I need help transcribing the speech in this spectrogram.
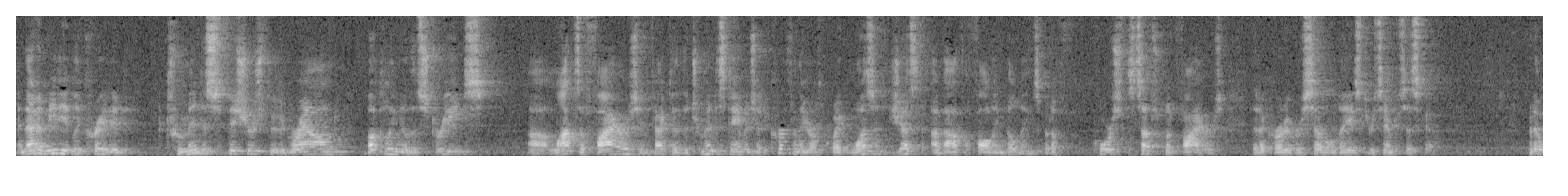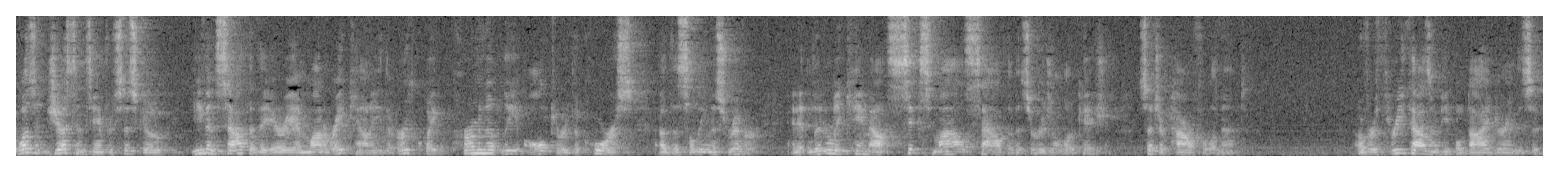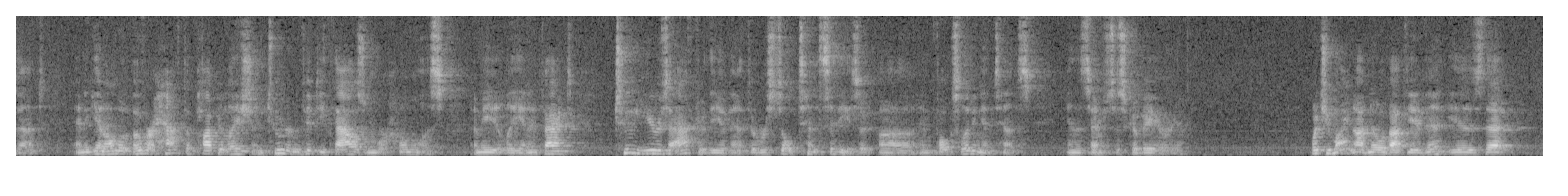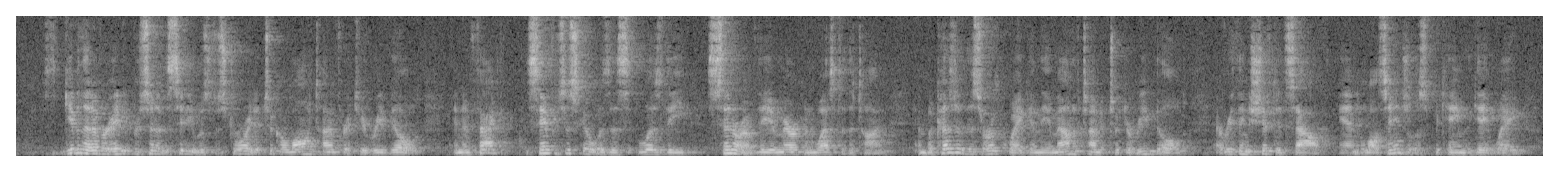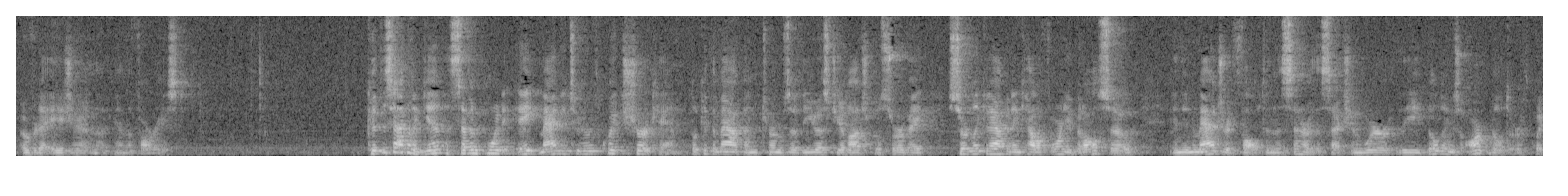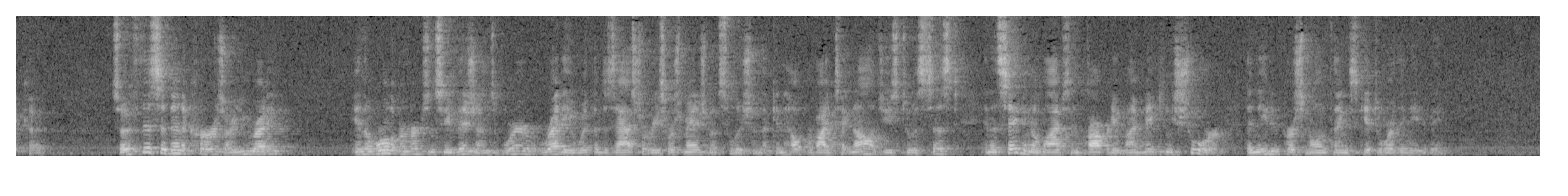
And that immediately created tremendous fissures through the ground, buckling of the streets, uh, lots of fires. In fact, the tremendous damage that occurred from the earthquake wasn't just about the falling buildings, but of course the subsequent fires that occurred over several days through San Francisco. But it wasn't just in San Francisco. Even south of the area in Monterey County, the earthquake permanently altered the course of the Salinas River, and it literally came out six miles south of its original location. Such a powerful event. Over 3,000 people died during this event, and again, almost over half the population, 250,000, were homeless immediately. And in fact, two years after the event, there were still tent cities uh, and folks living in tents in the San Francisco Bay Area. What you might not know about the event is that given that over 80% of the city was destroyed, it took a long time for it to rebuild. And in fact, San Francisco was, this, was the center of the American West at the time. And because of this earthquake and the amount of time it took to rebuild, everything shifted south, and Los Angeles became the gateway over to Asia and the, and the Far East. Could this happen again? A 7.8 magnitude earthquake? Sure it can. Look at the map in terms of the U.S. Geological Survey. Certainly could happen in California, but also in the Madrid Fault in the center of the section where the buildings aren't built earthquake code. So if this event occurs, are you ready? In the world of emergency visions, we're ready with a disaster resource management solution that can help provide technologies to assist in the saving of lives and property by making sure the needed personnel and things get to where they need to be.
